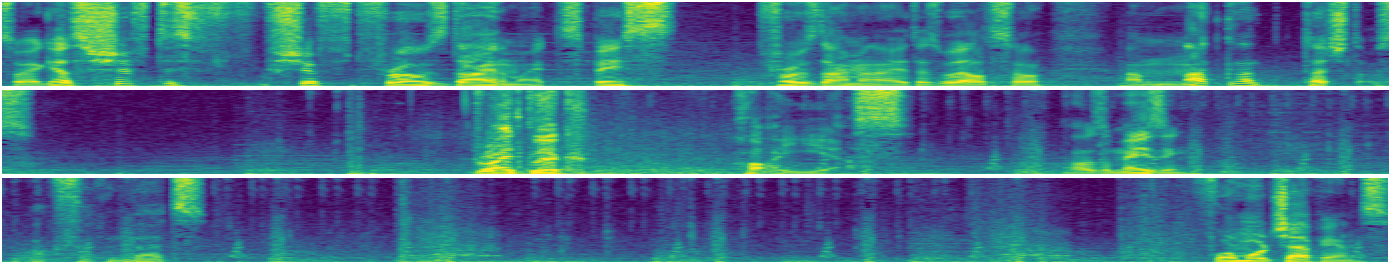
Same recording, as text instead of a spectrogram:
So I guess shift is shift throws dynamite. Space throws dynamite as well, so I'm not gonna touch those. Right click! Oh yes. That was amazing. Oh fucking bats. Four more champions.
